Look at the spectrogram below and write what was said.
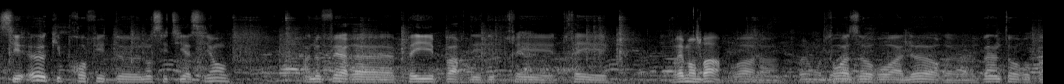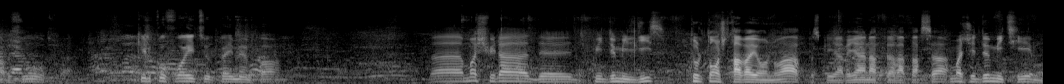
C'est eux qui profitent de nos situations à nous faire euh, payer par des, des prix très vraiment bas. voilà. Vraiment 3 euros à l'heure, euh, 20 euros par jour. Quelquefois, ils ne te payent même pas. Bah, moi je suis là de- depuis 2010. Tout le temps je travaille en noir parce qu'il n'y a rien à faire à part ça. Moi j'ai deux métiers. moi.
